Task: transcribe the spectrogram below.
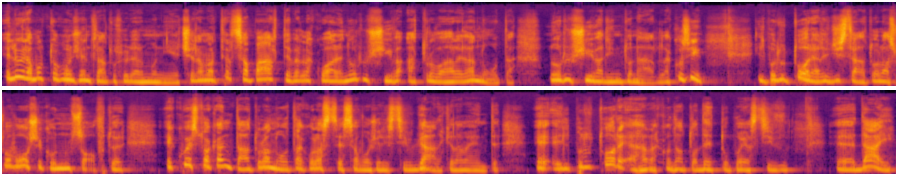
E lui era molto concentrato sulle armonie. C'era una terza parte per la quale non riusciva a trovare la nota, non riusciva ad intonarla. Così il produttore ha registrato la sua voce con un software e questo ha cantato la nota con la stessa voce di Steve Gunn, chiaramente. E il produttore ha raccontato, ha detto poi a Steve, eh, dai,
